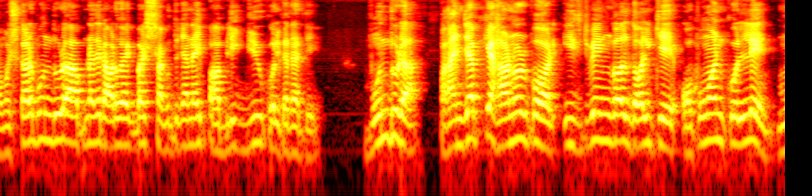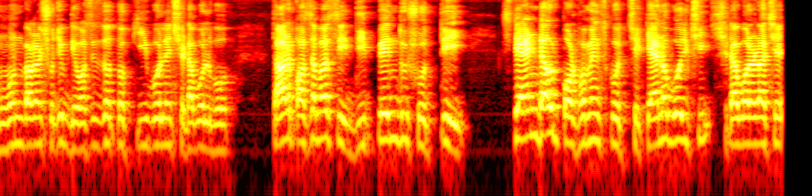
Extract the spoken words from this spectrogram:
নমস্কার বন্ধুরা, আপনাদের আরও একবার স্বাগত জানাই পাবলিক ভিউ কলকাতাতে। বন্ধুরা, পাঞ্জাবকে হারানোর পর ইস্টবেঙ্গল দলকে অপমান করলেন মোহনবাগান সচিব দেবাশিস দত্ত, কী বললেন সেটা বলব। তার পাশাপাশি দীপেন্দু সত্যি স্ট্যান্ড আউট পারফরমেন্স করছে, কেন বলছি সেটা বলার আছে।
